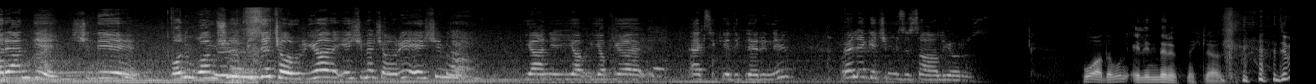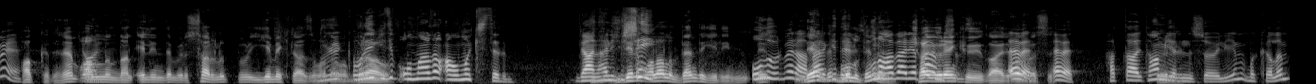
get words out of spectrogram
Öğrendi. Şimdi konum komşu bize çağırıyor, eşime çağırıyor. Eşim yani yap- yapıyor eksik yediklerini. Öyle geçimimizi sağlıyoruz. Bu adamın elinden öpmek lazım. Değil mi? Hakikaten hem Yani- alnından elinden böyle sarılıp böyle yemek lazım Buraya- adama. oraya Bravo. gidip onlardan almak istedim. Yani hani Gidelim bir şey alalım ben de geleyim. olur beraber Nerede? gideriz. Bolu Bunu mi? haber yapar Çayören mısınız? köyü galiba evet, orası. Evet. Hatta tam Öyle. yerini söyleyeyim bakalım.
